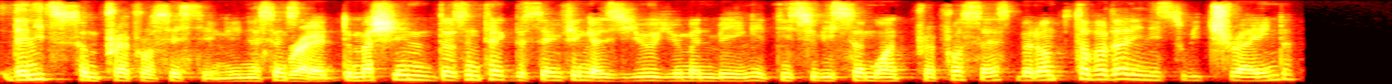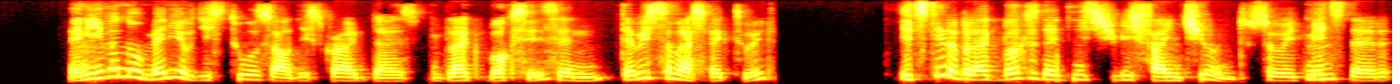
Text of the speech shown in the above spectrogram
There needs some pre-processing in a sense right. that the machine doesn't take the same thing as you, human being. It needs to be somewhat pre-processed, but on top of that, it needs to be trained. And even though many of these tools are described as black boxes, and there is some aspect to it, it's still a black box that needs to be fine tuned. So it means that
